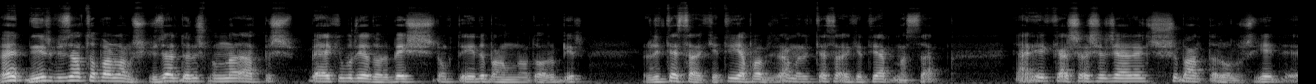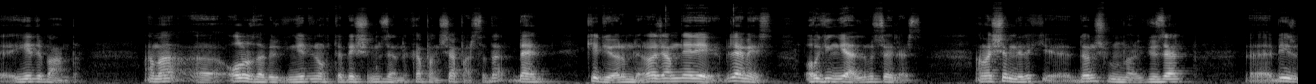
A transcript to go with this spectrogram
Evet Nir güzel toparlamış. Güzel dönüş bunları atmış. Belki buraya doğru 5.7 bandına doğru bir rites hareketi yapabilir. Ama rites hareketi yapmazsa yani ilk karşılaşacağı renk şu bantlar olur. 7, 7 bandı. Ama e, olur da bir gün 7.5'in üzerinde kapanış yaparsa da ben gidiyorum der. Hocam nereye gidiyor? Bilemeyiz. O gün geldi mi söyleriz. Ama şimdilik e, dönüş bunlar güzel. E, bir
